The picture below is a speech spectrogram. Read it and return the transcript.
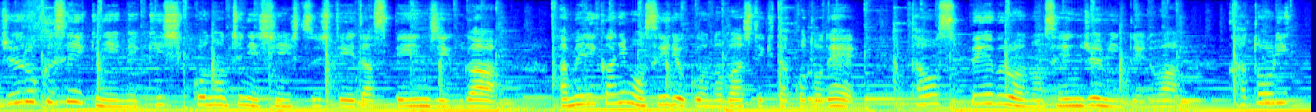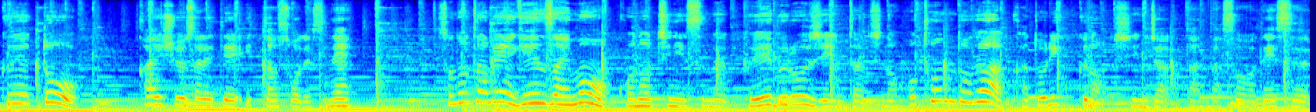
16世紀にメキシコの地に進出していたスペイン人がアメリカにも勢力を伸ばしてきたことでタオス・ペーブロの先住民というのはカトリックへと改宗されていったそうですね。そのため現在もこの地に住むプエブロ人たちのほとんどがカトリックの信者なんだそうです。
